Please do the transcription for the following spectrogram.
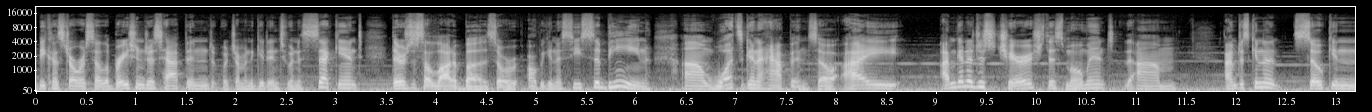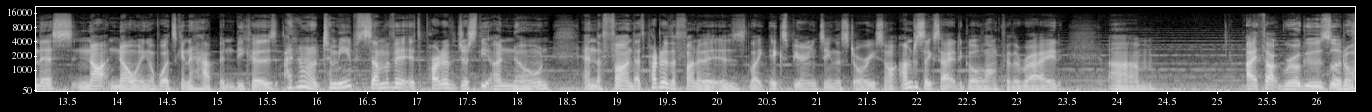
because Star Wars Celebration just happened, which I'm going to get into in a second, there's just a lot of buzz. So, are we going to see Sabine? Um, what's going to happen? So, I I'm going to just cherish this moment. Um, I'm just going to soak in this not knowing of what's going to happen because I don't know. To me, some of it, it's part of just the unknown and the fun. That's part of the fun of it is like experiencing the story. So, I'm just excited to go along for the ride. Um, I thought Grogu's little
